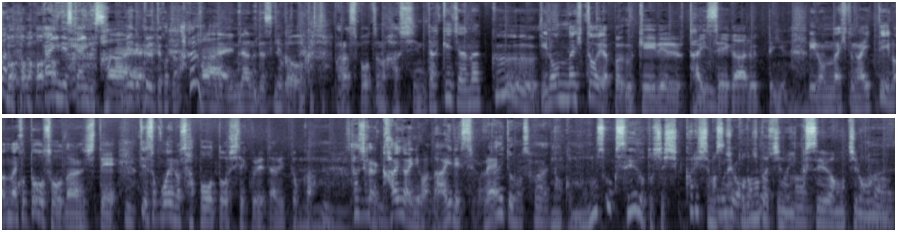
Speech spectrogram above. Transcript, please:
けど。会員です会員です、はい。メール来るってことは。はい、なんですけど、パラスポーツの発信だけじゃなく、いろんな人をやっぱ受け入れる体制があるっていう、いろんな人がいて、いろんなことを相談して、で、そこへのサポートをしてくれたりとか、確かに海外にはないですよね。ないとます。はい。なんかものすごく制度としてしっかりしてますね。子どもたちの育成はもちろん、はい。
